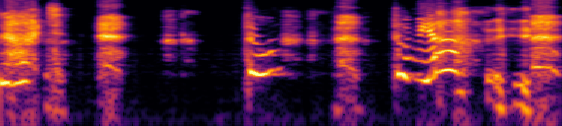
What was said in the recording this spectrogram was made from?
राज तुम तुम यहाँ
